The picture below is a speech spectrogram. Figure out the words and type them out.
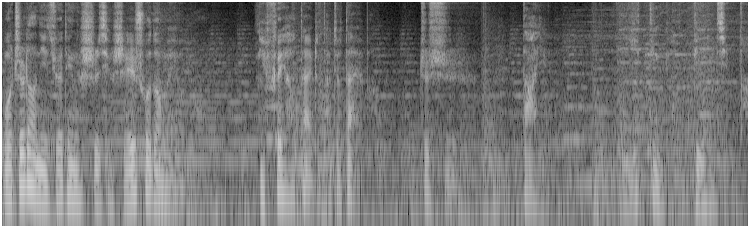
我知道你决定的事情谁说都没有用，你非要带着他就带吧，只是答应我，一定要盯紧他。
